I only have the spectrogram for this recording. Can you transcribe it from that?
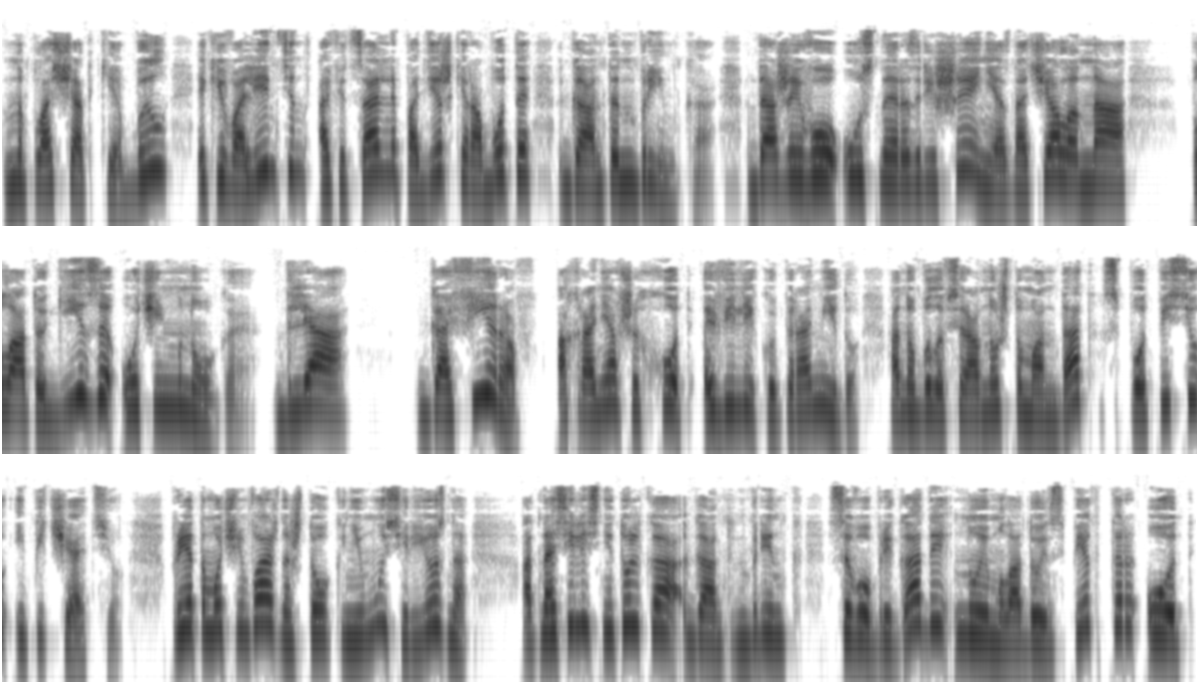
на площадке был эквивалентен официальной поддержке работы Гантенбринка. Даже его устное разрешение означало на плату Гизы очень многое. Для гафиров охранявших ход в Великую пирамиду, оно было все равно, что мандат с подписью и печатью. При этом очень важно, что к нему серьезно относились не только Гантенбринг с его бригадой, но и молодой инспектор от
